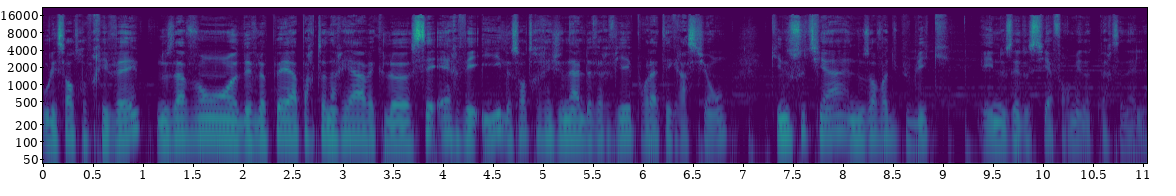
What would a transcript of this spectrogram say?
ou, les centres privés. Nous avons euh, développé un partenariat avec le CRVI, le Centre régional de Verviers pour l'intégration, qui nous soutient, nous envoie du public et nous aide aussi à former notre personnel.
